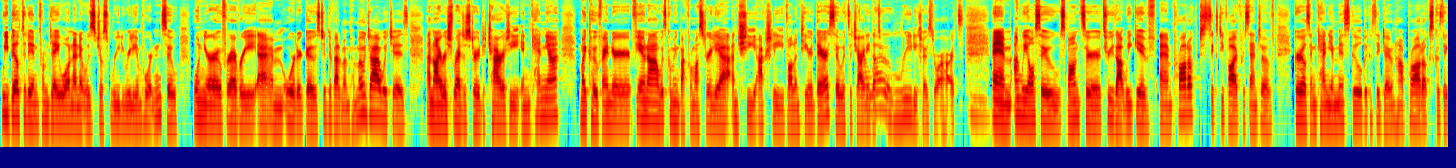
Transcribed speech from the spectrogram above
we built it in from day one and it was just really, really important. So one euro for every um, order goes to Development Pamoja, which is an Irish registered charity in Kenya. My co founder, Fiona, was coming back from Australia and she actually volunteered there. So it's a charity that's wow. really close to our hearts. Um, and we also sponsor through that, we give um, product. 65% of girls in Kenya miss school because they don't have products because they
